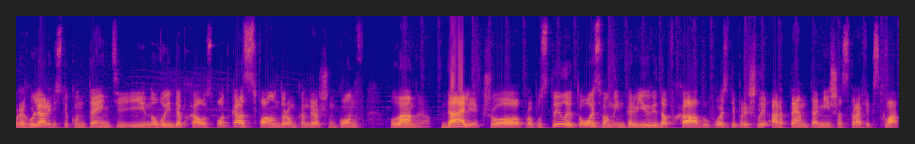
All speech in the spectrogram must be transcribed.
регулярність у контенті і новий Депхаус подкаст з фаундером ConversionConf Ланою. Далі, якщо пропустили, то ось вам інтерв'ю від Авхабу. В гості прийшли Артем та Міша з Traffic Squad.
